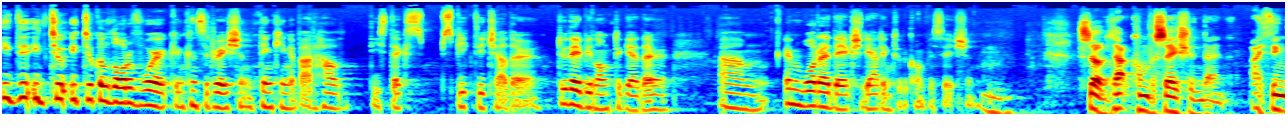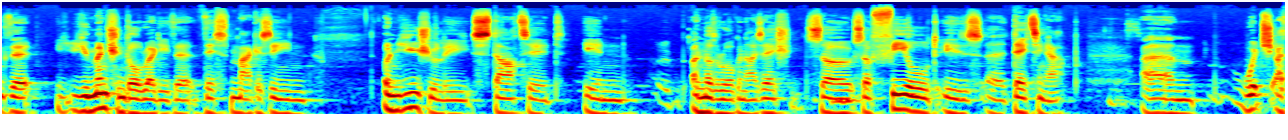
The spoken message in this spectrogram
it, it took it took a lot of work and consideration thinking about how these texts speak to each other. Do they belong together? um, and what are they actually adding to the conversation. Mm. So that conversation then, I think that you mentioned already that this magazine unusually started in another organisation. So mm. so Feeld is a dating app. Yes. Um, which I,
